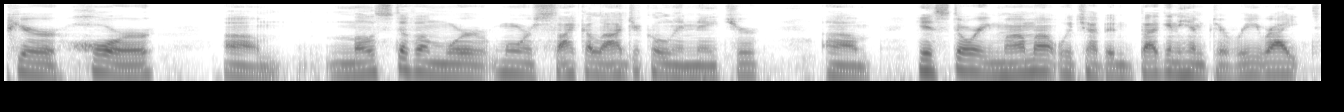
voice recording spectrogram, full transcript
pure horror. Um, most of them were more psychological in nature. Um, his story Mama, which I've been bugging him to rewrite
